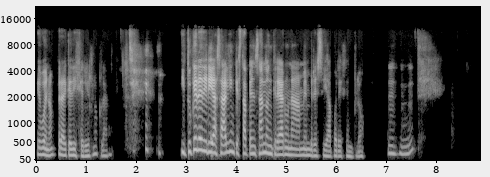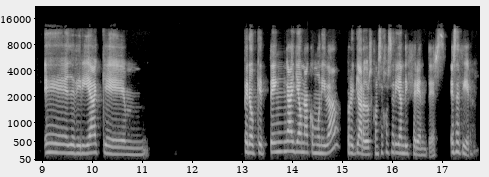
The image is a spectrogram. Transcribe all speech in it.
que, bueno, pero hay que digerirlo, claro. ¿Y tú qué le dirías a alguien que está pensando en crear una membresía, por ejemplo? Eh, le diría que, mm, pero que tenga ya una comunidad, porque claro, los consejos serían diferentes. Es decir,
